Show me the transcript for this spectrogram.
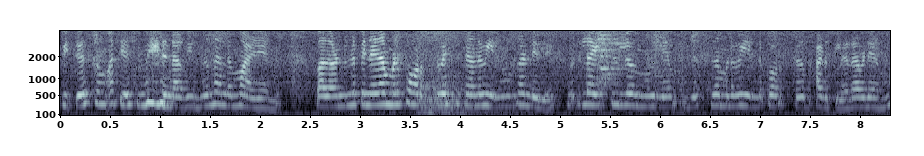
പിറ്റേ ദിവസം അത്യാവശ്യം വെയിലുണ്ടാവും ഇന്ന് നല്ല മഴയാണ്. അപ്പോൾ അതുകൊണ്ട് തന്നെ പിന്നെ നമ്മൾ പുറത്ത് വെച്ചിട്ടാണ് വീടിന് കണ്ടില്ലേ? ഒരു ലൈറ്റും ഇല്ല ഒന്നുമില്ല. ജസ്റ്റ് നമ്മുടെ വീടിന്റെ പുറത്ത് അടുക്കളയുടെ അവിടെയാണ്.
